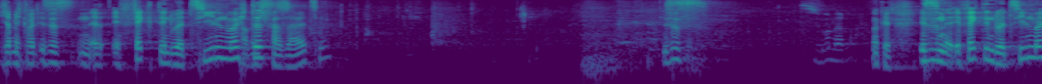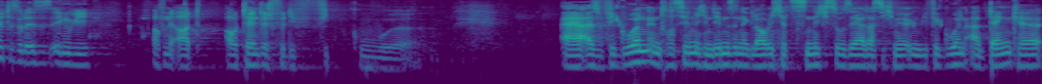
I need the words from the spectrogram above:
ich habe mich gefragt, ist es ein Effekt, den du erzielen Habe ich möchtest? versalzen? Ist es Okay. Ist es ein Effekt, den du erzielen möchtest, oder ist es irgendwie auf eine Art authentisch für die Figur? Äh, also Figuren interessieren mich in dem Sinne, glaube ich, jetzt nicht so sehr, dass ich mir irgendwie Figuren erdenke,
